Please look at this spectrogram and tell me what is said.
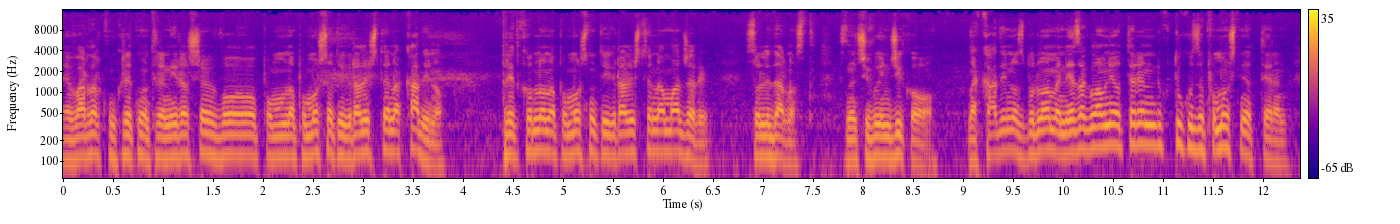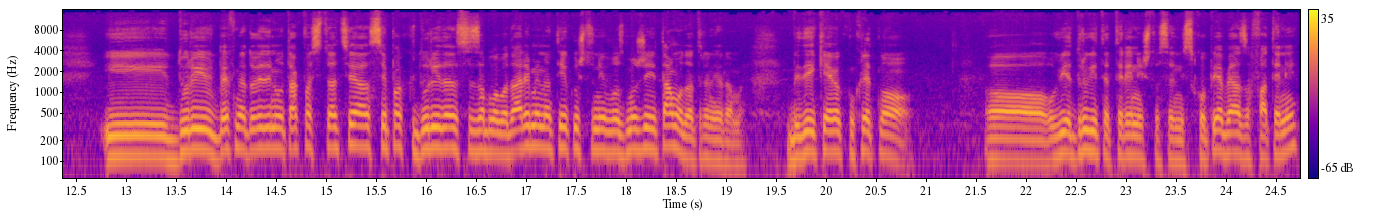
Е, Вардар конкретно тренираше во на помошното игралиште на Кадино. Предходно на помошното игралиште на Маджари, Солидарност. Значи во Инджиково. На Кадино зборуваме не за главниот терен, туку за помошниот терен. И дури бевме доведени во таква ситуација, сепак дури да се заблагодариме на тие кои што ни возможи и таму да тренираме. Бидејќи еве конкретно овие другите терени што се ни Скопје беа зафатени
